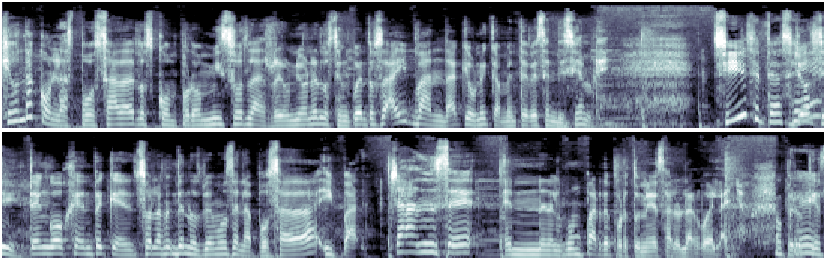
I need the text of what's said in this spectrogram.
¿Qué onda con las posadas, los compromisos, las reuniones, los encuentros? Hay banda que únicamente ves en diciembre. ¿Sí? ¿Se te hace? Yo sí, tengo gente que solamente nos vemos en la posada y para chance en algún par de oportunidades a lo largo del año. Pero que es,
